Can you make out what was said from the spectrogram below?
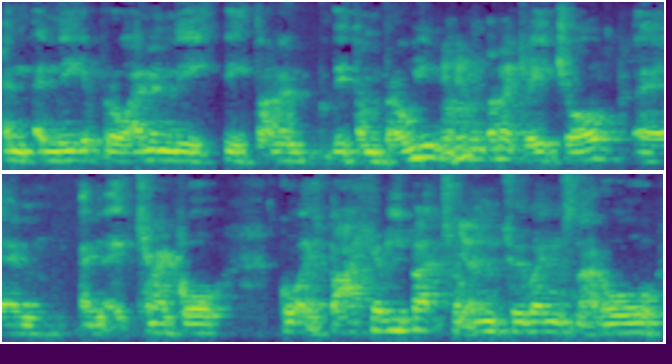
and, and they get brought in and they they done they done brilliant. They've done a great job. Um, and it kind of got got us back a wee bit. Do you know what I mean? Two wins in a row,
